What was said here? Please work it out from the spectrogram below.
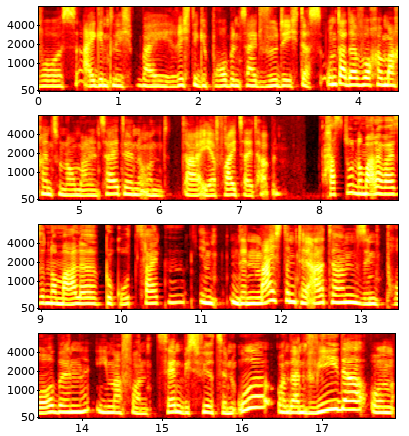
wo es eigentlich bei richtiger Probenzeit würde ich das unter der Woche machen zu normalen Zeiten und da eher Freizeit haben. Hast du normalerweise normale Bürozeiten? In den meisten Theatern sind Proben immer von 10 bis 14 Uhr und dann wieder um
